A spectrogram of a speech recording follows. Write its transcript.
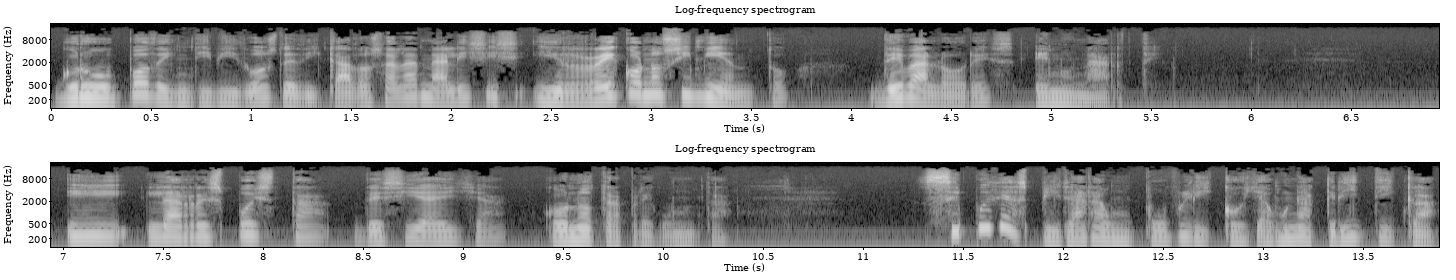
grupo de individuos dedicados al análisis y reconocimiento de valores en un arte. Y la respuesta, decía ella, con otra pregunta. ¿Se puede aspirar a un público y a una crítica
